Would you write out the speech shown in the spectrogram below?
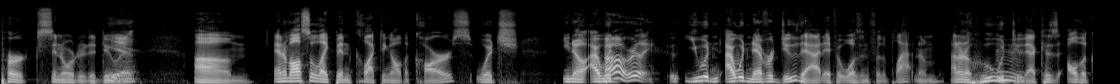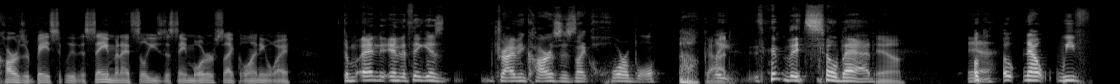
perks in order to do Yeah. it. Um, and I'm also like been collecting all the cars, which you know I would Oh, really? you would I would never do that if it wasn't for the platinum. I don't know who would do Mm-hmm. that because all the cars are basically the same, and I still use the same motorcycle anyway. The, and and the thing is, driving cars is like horrible. Oh god, Like it's so bad. yeah. Yeah. Oh, now we've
